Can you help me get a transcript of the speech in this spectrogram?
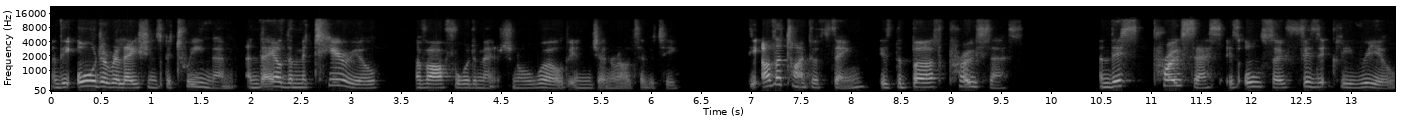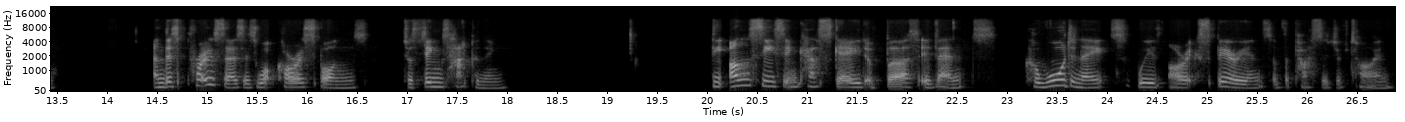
and the order relations between them, and they are the material of our four-dimensional world in general relativity. The other type of thing is the birth process, and this process is also physically real. And this process is what corresponds to things happening. The unceasing cascade of birth events coordinates with our experience of the passage of time.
